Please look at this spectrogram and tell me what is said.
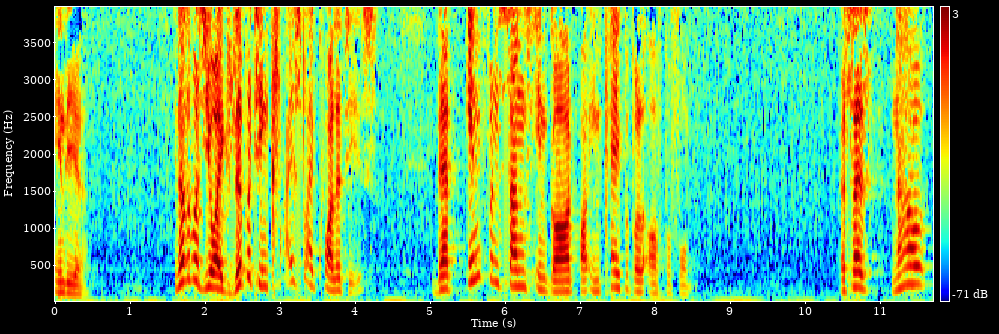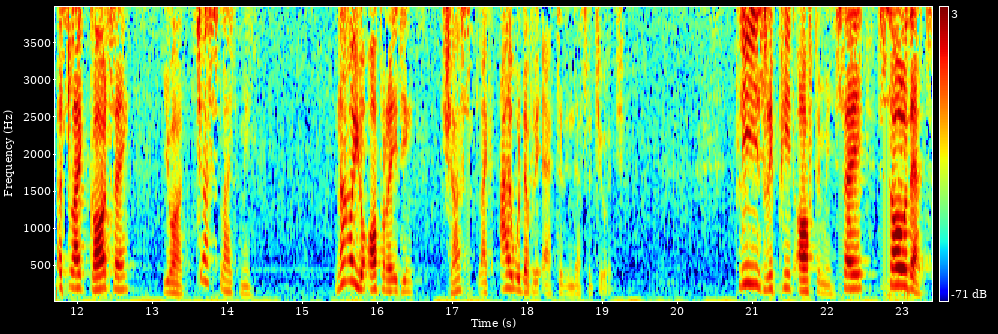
in the earth. In other words, you are exhibiting Christ like qualities that infant sons in God are incapable of performing. It says, now it's like God saying, You are just like me. Now you're operating just like I would have reacted in that situation. Please repeat after me. Say, so that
